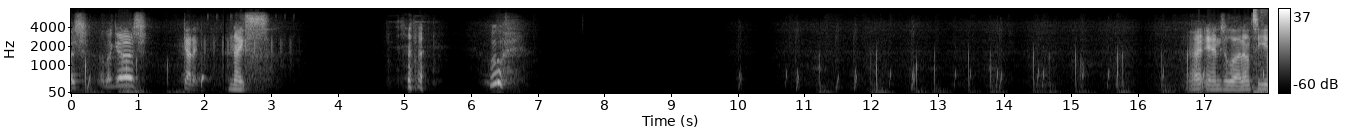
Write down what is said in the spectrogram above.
Gosh. Oh my gosh. Got it. Nice. Woo. Alright, Angela, I don't see you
